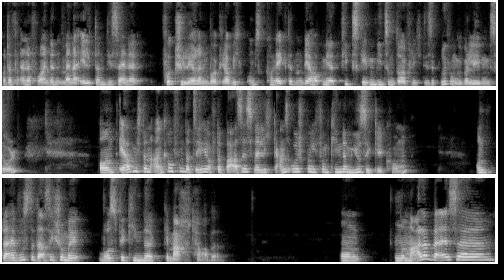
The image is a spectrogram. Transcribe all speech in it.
hat eine Freundin meiner Eltern, die seine Volksschullehrerin war, glaube ich, uns connected und er hat mir Tipps gegeben, wie zum Teufel ich diese Prüfung überlegen soll. Und er hat mich dann angerufen, tatsächlich auf der Basis, weil ich ganz ursprünglich vom Kindermusical komme. Und daher wusste, dass ich schon mal was für Kinder gemacht habe. Und normalerweise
